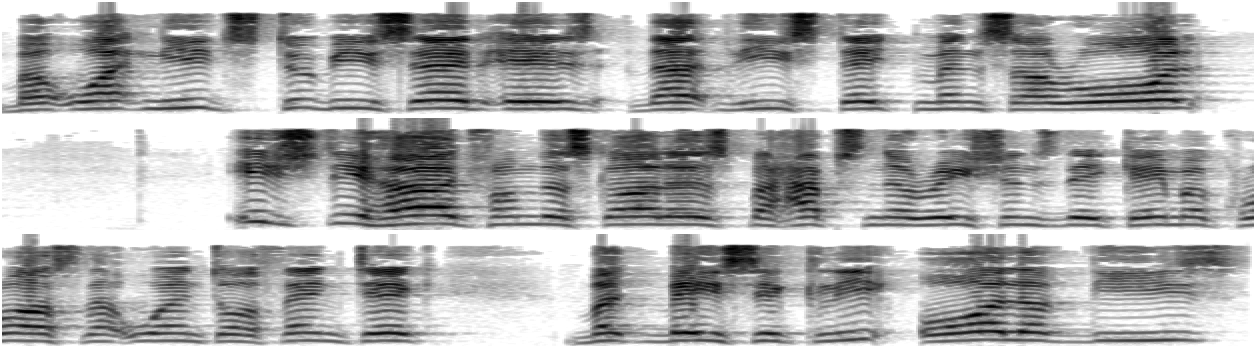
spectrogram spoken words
But what needs to be said is that these statements are all ijtihad from the scholars, perhaps narrations they came across that weren't authentic, but basically all of these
